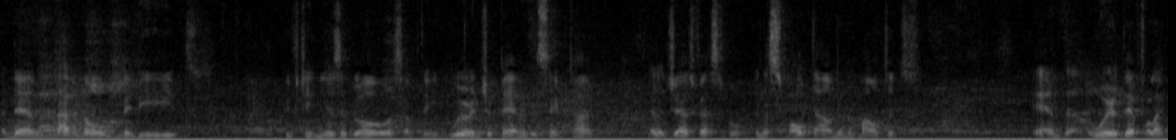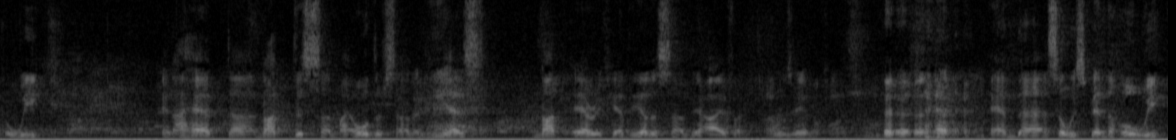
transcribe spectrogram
And then I don't know, maybe 15 years ago or something, we were in Japan at the same time at a jazz festival in a small town in the mountains, and uh, we were there for like a week and I had uh, not this son, my older son, and he has not Eric, he had the other son, the Ivan, was him. and uh, so we spent the whole week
